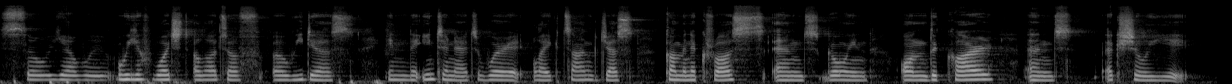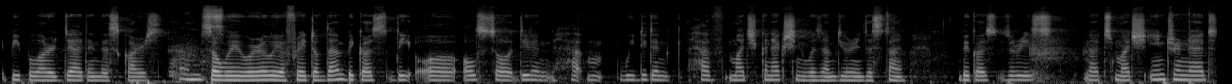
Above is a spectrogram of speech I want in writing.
So yeah, we We have watched a lot of uh, videos in the internet where like tank just coming across and going on the car, and actually people are dead in the cars. and So we were really afraid of them because they uh, also didn't have we didn't have much connection with them during this time because there is not much internet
